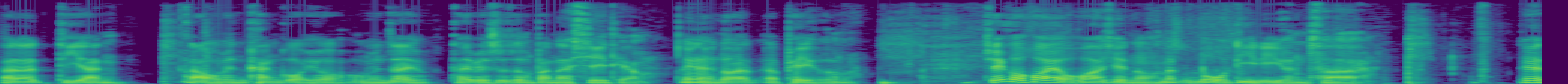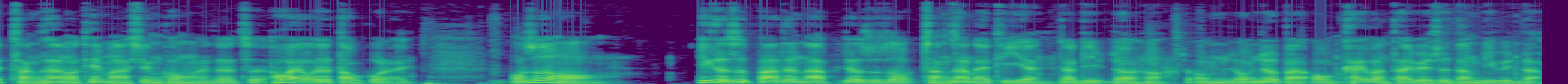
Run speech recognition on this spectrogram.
大家嗯，提案。那我们看过以后，我们在台北市怎么帮他协调？因为很多要要配合嘛。结果后来我发现哦，那个落地力很差，因为厂商哦天马行空啊，这这。后来我就倒过来，我说哦，一个是 button up，就是说厂商来体验，那你就哈，我们我们就把我们开放台北市当 living lab。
